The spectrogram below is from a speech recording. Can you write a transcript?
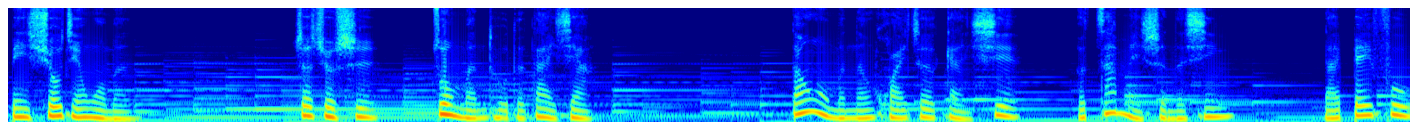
并修剪我们。这就是做门徒的代价。当我们能怀着感谢和赞美神的心，来背负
